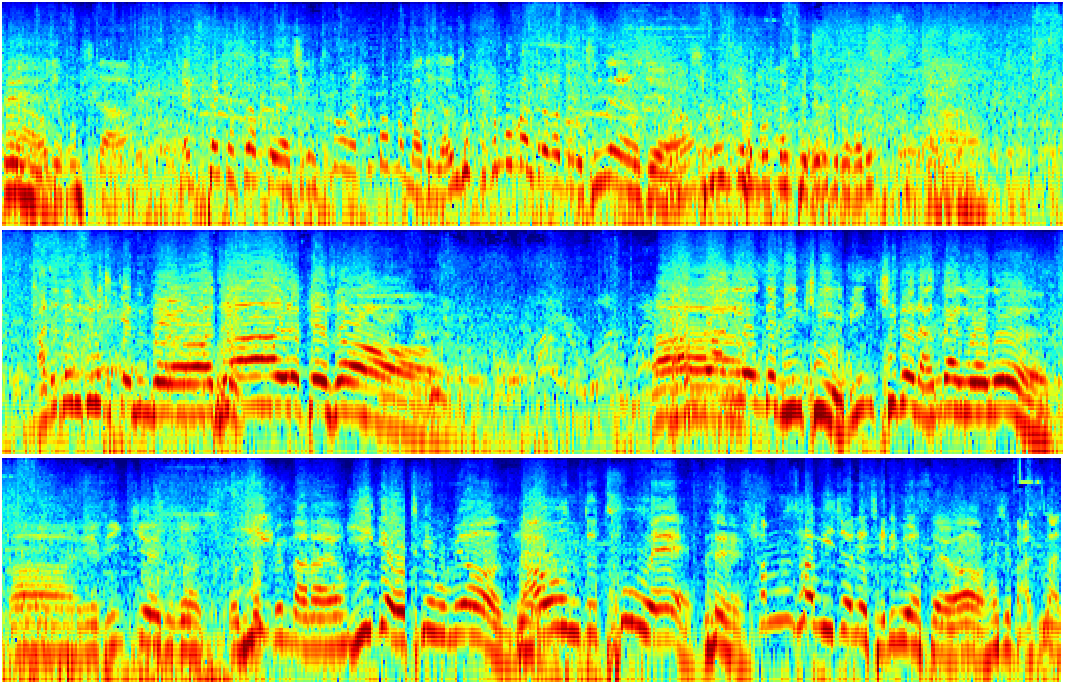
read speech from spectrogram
네. 자, 어제 봅시다. 엑스펙터 썼고요. 지금 트론을 한 번만 맞아. 연속기 한 번만 들어가지고 죽는 에너지예요 기본기 한 번만 제대로 들어가도 좋습니다. 가드 데미지로 죽겠는데요. 자, 이렇게 해서. 난강이 형 대 민키. 민키 대 난강이 형은 아, 예, 민키의 도전 여기서 이- 끝나나요? 이게 어떻게 보면 네. 라운드 2의 네. 3, 4위전의 재림이었어요. 사실 말씀 안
